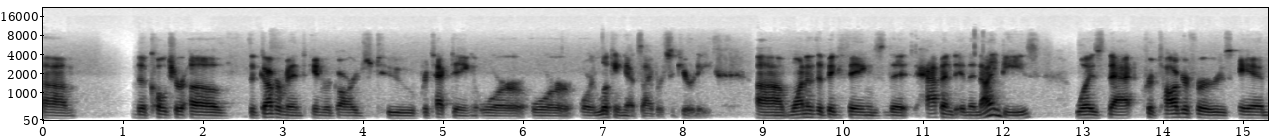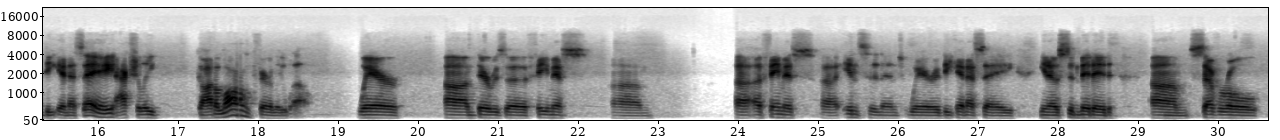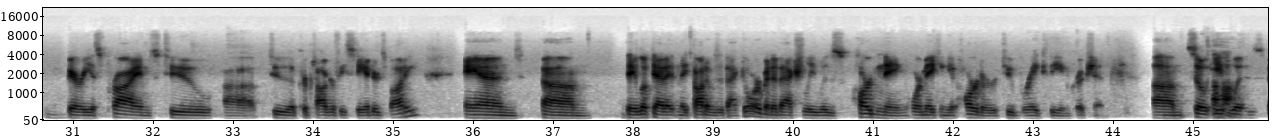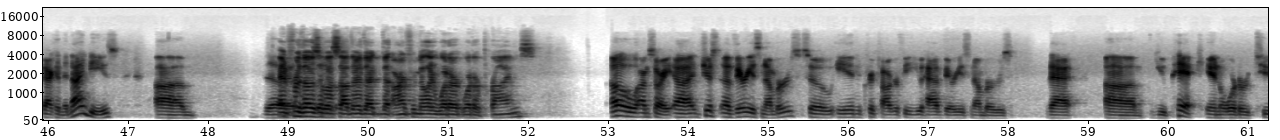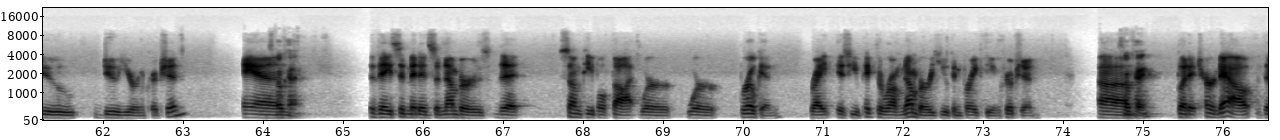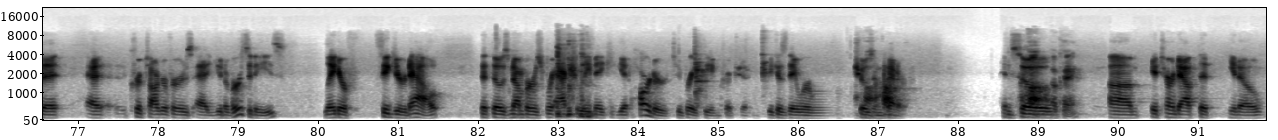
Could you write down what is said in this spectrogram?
um, the culture of the government in regards to protecting or or or looking at cybersecurity. Uh, one of the big things that happened in the 90s was that cryptographers and the NSA actually got along fairly well, where um, there was a famous um, uh, a famous uh, incident where the NSA, you know, submitted um, several various primes to uh, to the cryptography standards body, and um, they looked at it and they thought it was a backdoor, but it actually was hardening or making it harder to break the encryption. Um, so uh-huh. it was back in the 90s. Um, the, and for those the, of us out there that, that aren't familiar, what are what are primes? Oh, I'm sorry. Uh, just uh, various numbers. So in cryptography, you have various numbers that um, you pick in order to do your encryption. And okay. they submitted some numbers that some people thought were were broken, right? If you pick the wrong number, you can break the encryption. Um, okay. But it turned out that at, cryptographers at universities later figured out that those numbers were actually making it harder to break the encryption because they were chosen uh-huh. better. And so, uh-huh. okay, um, it turned out that you know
